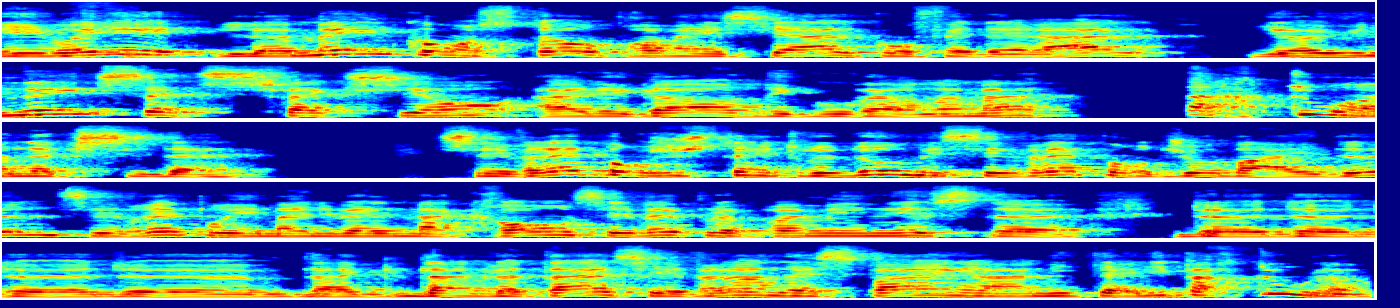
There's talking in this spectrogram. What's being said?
Et vous voyez, le même constat au provincial qu'au fédéral, il y a une insatisfaction à l'égard des gouvernements partout en Occident. C'est vrai pour Justin Trudeau, mais c'est vrai pour Joe Biden, c'est vrai pour Emmanuel Macron, c'est vrai pour le premier ministre d'Angleterre, c'est vrai en Espagne, en Italie, partout. Là.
